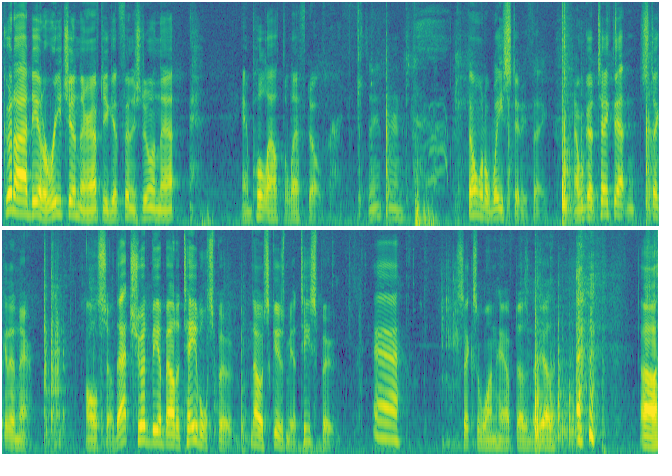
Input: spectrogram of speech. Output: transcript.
Good idea to reach in there after you get finished doing that and pull out the leftover. Don't want to waste anything. Now we're going to take that and stick it in there. Also, that should be about a tablespoon. No, excuse me, a teaspoon. Eh, six of one, half dozen of the other. uh,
